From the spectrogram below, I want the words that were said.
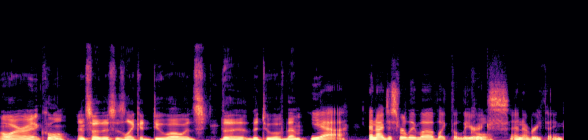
Oh, all right, cool. And so this is like a duo. It's the the two of them. Yeah. And I just really love like the lyrics and everything.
